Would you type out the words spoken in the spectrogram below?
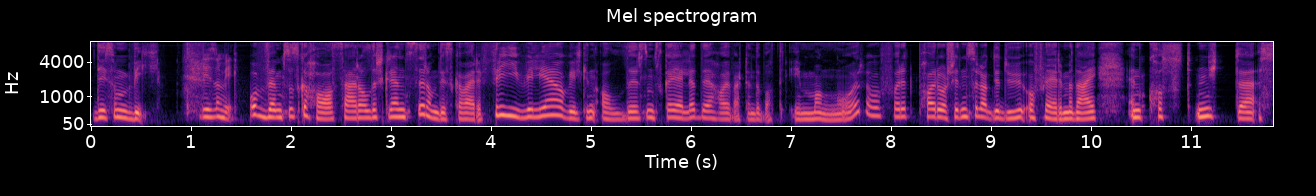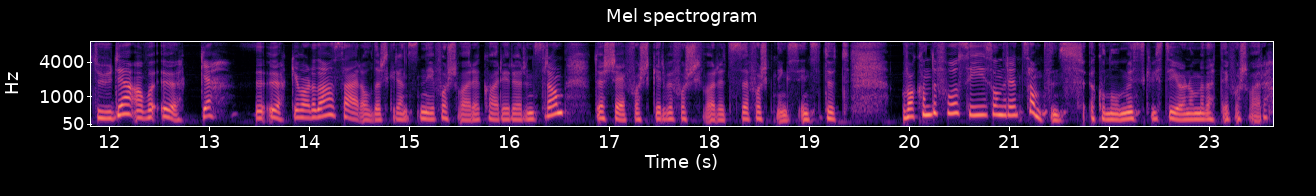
De som vil. De som vil. Og hvem som skal ha særaldersgrenser, om de skal være frivillige og hvilken alder som skal gjelde, det har jo vært en debatt i mange år. Og for et par år siden så lagde du og flere med deg en kost-nytte-studie av å øke øke, var det da, særaldersgrensen i Forsvaret, Kari Rørenstrand. Du er sjefforsker ved Forsvarets forskningsinstitutt. Hva kan det få å si sånn rent samfunnsøkonomisk hvis de gjør noe med dette i Forsvaret?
